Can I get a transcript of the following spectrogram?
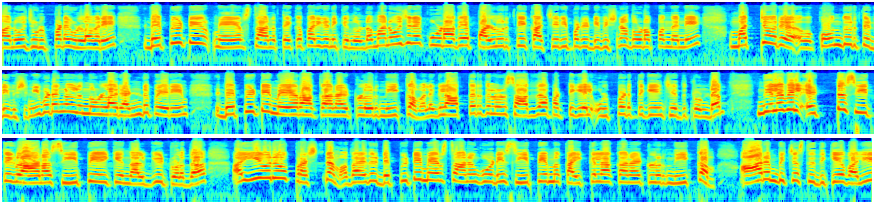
മനോജ് ഉൾപ്പെടെയുള്ളവരെ ഡെപ്യൂട്ടി മേയർ സ്ഥാനത്തേക്ക് പരിഗണിക്കുന്നുണ്ട്. മനോജിനെ കൂടാതെ പള്ളുരുത്തി കച്ചേരിപ്പടി ഡിവിഷൻ അതോടൊപ്പം തന്നെ മറ്റൊരു കോന്തുരുത്തി ഡിവിഷൻ. ഇവിടങ്ങളിൽ നിന്നുള്ള രണ്ടു പേരെയും ഡെപ്യൂട്ടി മേയർ ആക്കാനായിട്ടുള്ള ഒരു നീക്കം അല്ലെങ്കിൽ അത്തരത്തിലൊരു സാധ്യതാ പട്ടികയിൽ ഉൾപ്പെടുത്തുകയും ചെയ്തിട്ടുണ്ട്. നിലവിൽ എട്ട് സീറ്റുകളാണ് സി പി ഐക്ക് നൽകിയിട്ടുള്ളത്. ഈ ഒരു പ്രശ്നം അതായത് ഡെപ്യൂട്ടി മേയർ സ്ഥാനം കൂടി സി പി എം കൈക്കലാക്കാനായിട്ടുള്ളൊരു നീക്കം ആരംഭിച്ച സ്ഥിതിക്ക് വലിയ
